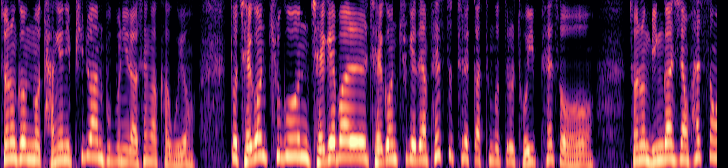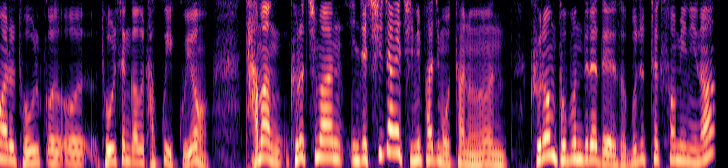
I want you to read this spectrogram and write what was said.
저는 그건 뭐 당연히 필요한 부분이라 생각하고요. 또 재건축은 재개발 재건축에 대한 패스트 트랙 같은 것들을 도입해서 저는 민간 시장 활성화를 도울 거 어, 도울 생각을 갖고 있고요. 다만 그렇지만 이제 시장에 진입하지 못하는 그런 부분들에 대해서 무주택 서민이나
